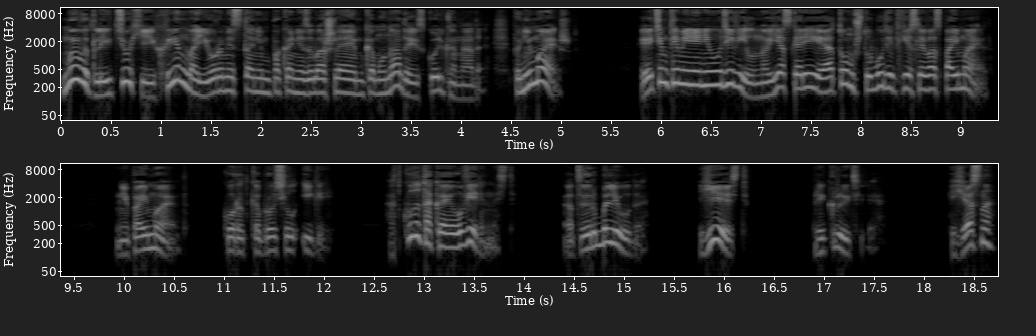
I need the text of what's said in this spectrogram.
Мы вот летехи и хрен майорами станем, пока не забашляем кому надо и сколько надо. Понимаешь? Этим ты меня не удивил, но я скорее о том, что будет, если вас поймают. Не поймают, — коротко бросил Игорь. Откуда такая уверенность? От верблюда. Есть. Прикрытие. Ясно.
